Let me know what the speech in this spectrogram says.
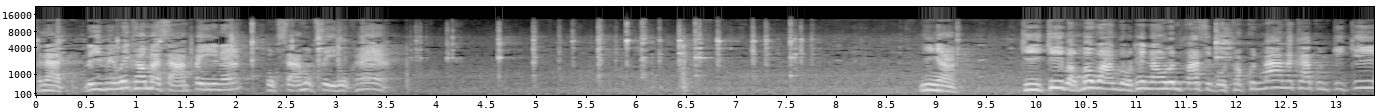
ขนาดรีวิวให้เขามาสามปีนะหกสามหกสี่หกห้านี่ไงกีกี้บอกเมื่อวานโหวตให้น้องลุนฟ้าสิบโหวตขอบคุณมากนะคะ คุณกีกี้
